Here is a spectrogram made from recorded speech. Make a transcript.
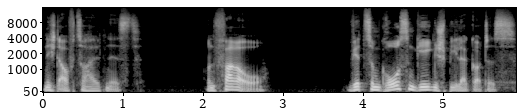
nicht aufzuhalten ist. Und Pharao wird zum großen Gegenspieler Gottes,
